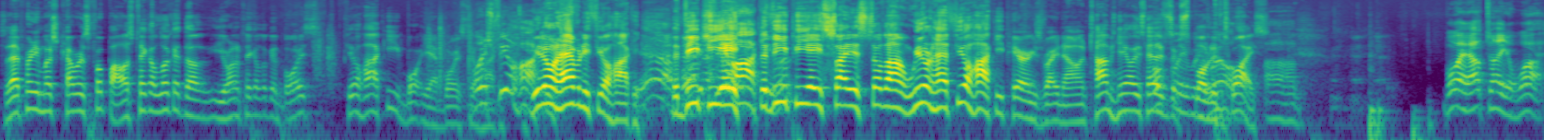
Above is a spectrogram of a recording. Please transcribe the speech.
So that pretty much covers football. Let's take a look at the. You want to take a look at boys field hockey? Boy, yeah, boys field Boys hockey. field We don't have any field hockey. Yeah, the VPA, hockey, the? VPA site is still down. We don't have field hockey pairings right now, and Tom Haley's head has exploded twice. Um, boy, I'll tell you what.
